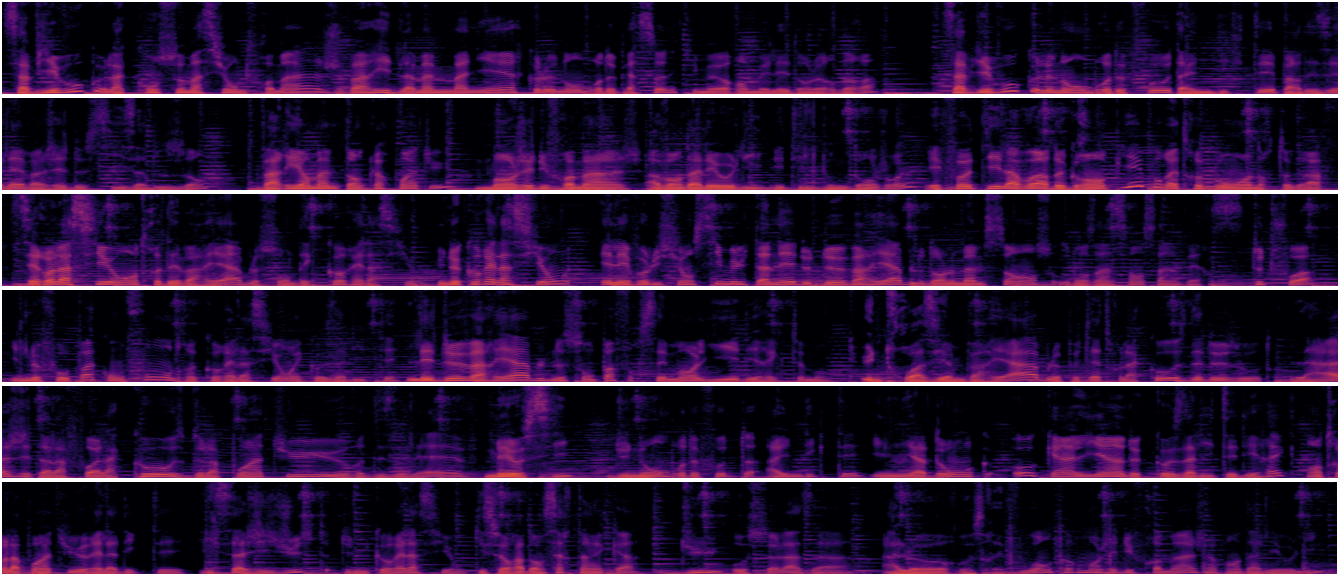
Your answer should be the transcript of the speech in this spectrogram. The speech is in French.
Saviez-vous que la consommation de fromage varie de la même manière que le nombre de personnes qui meurent emmêlées dans leurs draps? Saviez-vous que le nombre de fautes à une dictée par des élèves âgés de 6 à 12 ans varie en même temps que leur pointure? Manger du fromage avant d'aller au lit est-il donc dangereux? Et faut-il avoir de grands pieds pour être bon en orthographe? Ces relations entre des variables sont des corrélations. Une corrélation est l'évolution simultanée de deux variables dans le même sens ou dans un sens inverse. Toutefois, il ne faut pas confondre corrélation et causalité. Les deux variables ne sont pas forcément liées directement. Une troisième variable peut être la cause des deux autres. L'âge est à la la cause de la pointure des élèves, mais aussi du nombre de fautes à une dictée. Il n'y a donc aucun lien de causalité directe entre la pointure et la dictée. Il s'agit juste d'une corrélation, qui sera dans certains cas due au seul hasard. Alors, oserez-vous encore manger du fromage avant d'aller au lit?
